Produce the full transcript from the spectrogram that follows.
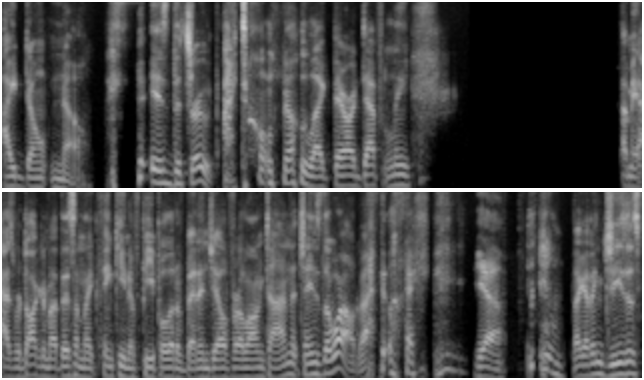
I don't know is the truth. I don't know. Like there are definitely I mean, as we're talking about this, I'm like thinking of people that have been in jail for a long time that changed the world, right? like, Yeah. like I think Jesus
